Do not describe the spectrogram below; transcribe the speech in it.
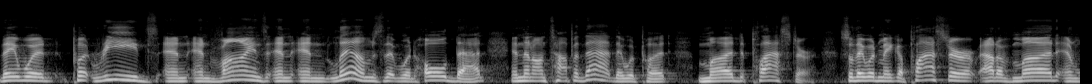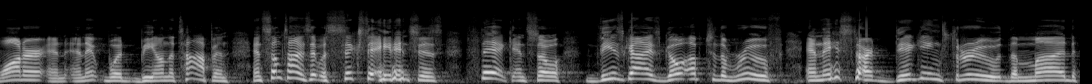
they would put reeds and, and vines and, and limbs that would hold that. And then on top of that, they would put mud plaster. So they would make a plaster out of mud and water, and, and it would be on the top. And, and sometimes it was six to eight inches thick. And so these guys go up to the roof and they start digging through the mud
